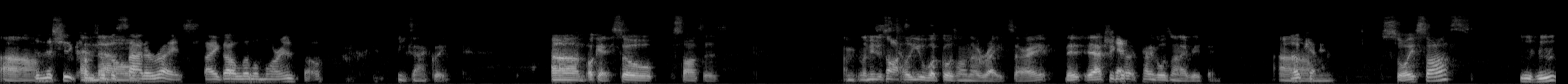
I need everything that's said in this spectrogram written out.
Um, and this shit comes with a side of rice. I got a little more info. Exactly. Um, okay, so sauces. Um, let me just tell you what goes on the rice. All right, it, it actually kind of goes on everything. Um, Okay. Soy sauce, Mm-hmm.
